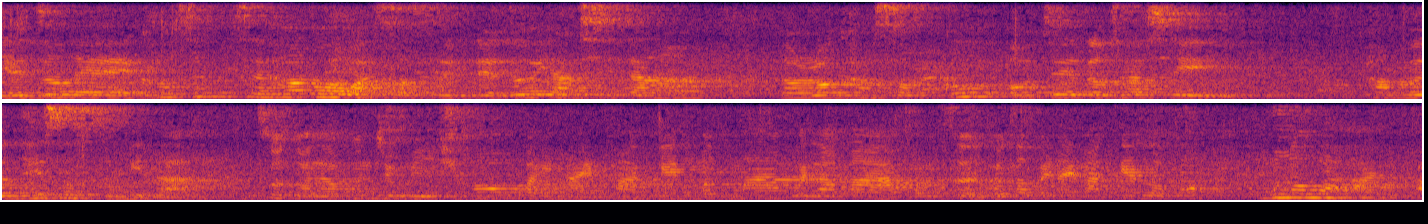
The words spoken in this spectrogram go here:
예전에 콘서트 하러 왔었을 때도 야시장 놀러 갔었고, 어제도 사실 방문했었습니다. ส่วนตัวแล้วคุณจูวีชอบไปไนท์มาร์เก็ตมากๆ เวลามาคอนเสิร์ตก็จะไปไนท์มาร์เก็ตแล้วก็เมื่อวานไป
